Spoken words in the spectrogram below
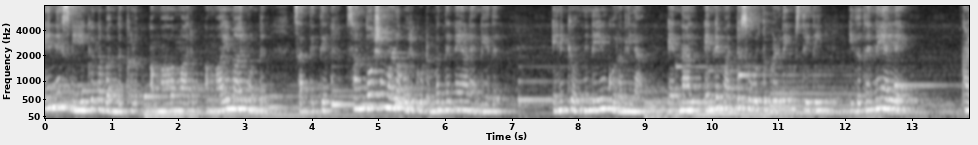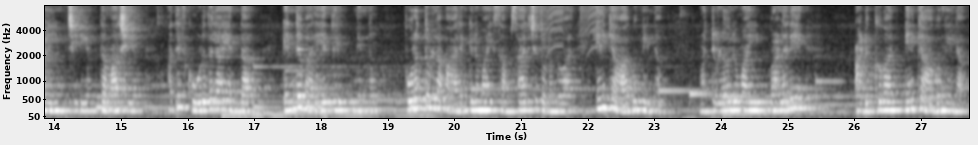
എന്നെ സ്നേഹിക്കുന്ന ബന്ധുക്കളും അമ്മാവന്മാരും അമ്മായിമാരുമുണ്ട്. സത്യത്തിൽ സന്തോഷമുള്ള ഒരു കുടുംബം തന്നെയാണ് എന്റേത് എനിക്കൊന്നിന്റെയും കുറവില്ല. എന്നാൽ എന്റെ മറ്റു സുഹൃത്തുക്കളുടെയും സ്ഥിതി ഇതുതന്നെയല്ലേ കളിയും ചിരിയും തമാശയും അതിൽ കൂടുതലായി എന്താ? എന്റെ വലയത്തിൽ നിന്നും പുറത്തുള്ള ആരെങ്കിലുമായി സംസാരിച്ചു തുടങ്ങുവാൻ എനിക്കാകുന്നില്ല. മറ്റുള്ളവരുമായി വളരെ അടുക്കുവാൻ എനിക്കാകുന്നില്ല.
